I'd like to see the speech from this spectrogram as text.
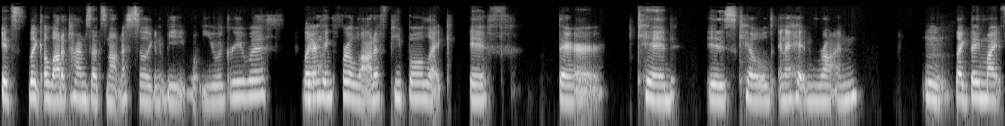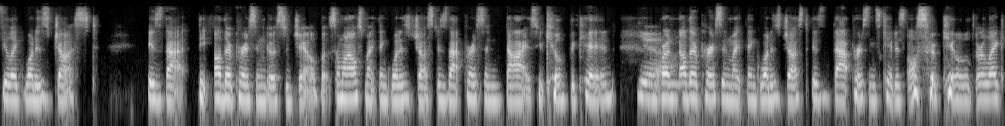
it's like a lot of times that's not necessarily going to be what you agree with. Like I think for a lot of people, like if their kid is killed in a hit and run, Mm, like they might feel like what is just is that the other person goes to jail, but someone else might think what is just is that person dies who killed the kid. yeah. Or another person might think what is just is that person's kid is also killed, or like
